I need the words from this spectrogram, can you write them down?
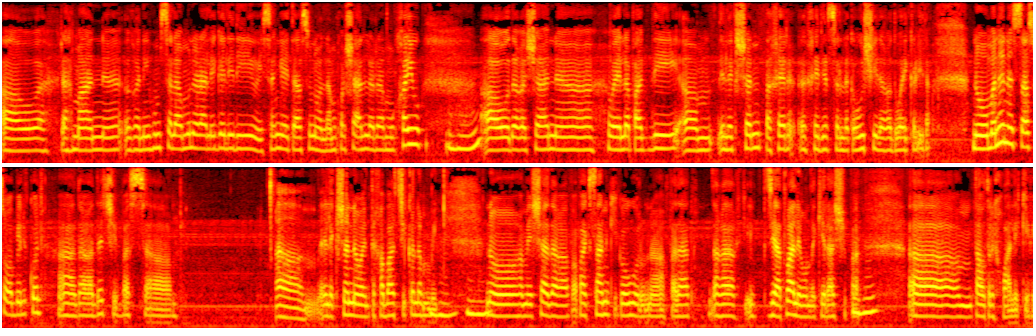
او رحمان غنی هم سلامونه را لګلې دي وي څنګه تاسو نو لم خوشاله را مخیو او دغه شان ویله پاک دي الیکشن په خیر خیر سره لکه وشي دغه دوی کړی دا نو مننه تاسو او بالکل دا د چې بس الیکشن او انتخابات چې کلم وي نو همیشه د پاکستان کې ګورونه په دغه زیاتواله وند کې راشي په تاوتریخوالي کې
